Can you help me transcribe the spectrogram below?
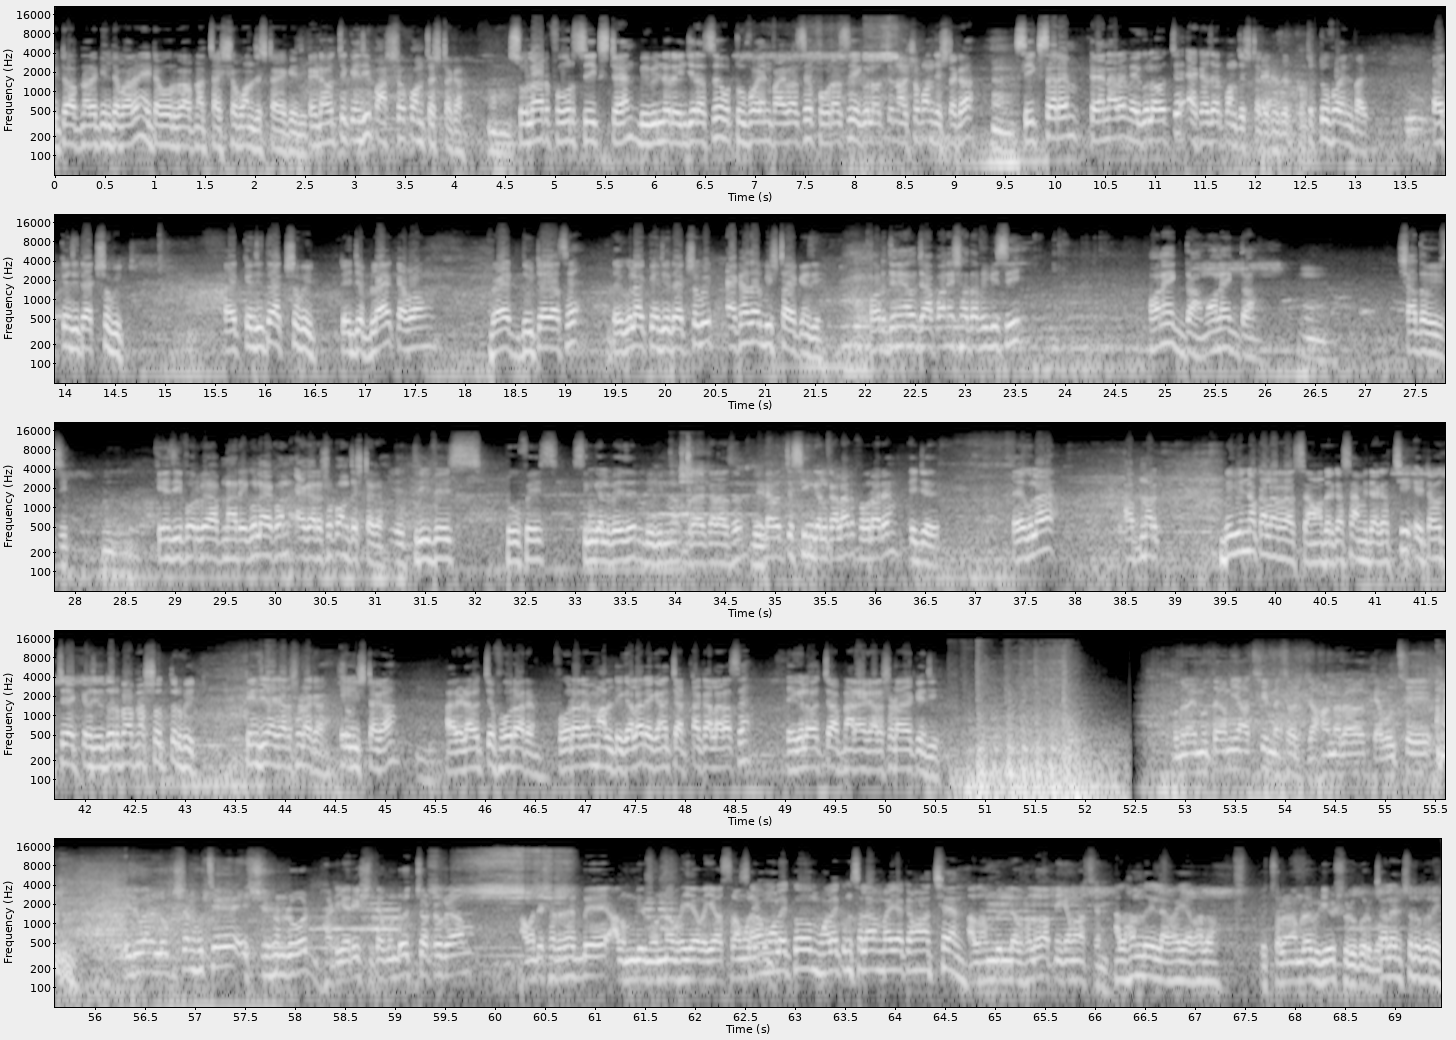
এটা আপনারা কিনতে পারেন এটা পড়বে আপনার চারশো পঞ্চাশ টাকা কেজি। এটা হচ্ছে কেজি পাঁচশো পঞ্চাশ টাকা। সোলার ফোর সিক্স টেন বিভিন্ন রেঞ্জের আছে টু পয়েন্ট ফাইভ আছে ফোর আছে এগুলো হচ্ছে নয়শো পঞ্চাশ টাকা। Six R M ten R M এগুলো হচ্ছে এক হাজার পঞ্চাশ টাকা। 1050 টু পয়েন্ট ফাইভ। এক কেজিতে একশো বিট। এক কেজিতে একশো বিট। এই যে ব্ল্যাক এবং রেড দুইটাই আছে এগুলো এক কেজিতে একশো বিট এক হাজার বিশ টাকা কেজি। অরিজিনাল জাপানি সাদা পিভিসি। অনেক দাম অনেক দাম। সাদা পিভিসি। কেজি পড়বে আপনার এগুলো এখন এগারোশো পঞ্চাশ টাকা। Three phase two phase single ফেজের বিভিন্ন ব্র্যাকার আছে। এটা হচ্ছে single colour four R M এই যে এগুলা আপনার বিভিন্ন কালার আছে আমাদের কাছে আমি দেখাচ্ছি। এটা হচ্ছে এক কেজি ধরবে আপনার সত্তর ফিট কেজি এগারোশো টাকা চল্লিশ টাকা। আর এটা হচ্ছে four R M four R M multi colour এখানে চারটা কালার আছে। এগুলো হচ্ছে আপনার এগারোশো টাকা কেজি। বন্ধুরা এই মুহূর্তে আমি আছি মেসার জাহানারা কে বলছে এই দোকানের লোকেশন হচ্ছে স্টেশন রোড ভাটিয়ারি সীতাকুণ্ড চট্টগ্রাম। আমাদের সাথে থাকবে আলমগীর মুন্না ভাইয়া। ভাইয়া আসসালামু আলাইকুম। ওয়ালাইকুম সালাম ভাইয়া কেমন আছেন? আলহামদুলিল্লাহ ভালো। আপনি কেমন আছেন? আলহামদুলিল্লাহ ভাইয়া ভালো। তো চলেন আমরা ভিডিও শুরু করব। চলেন শুরু করি.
